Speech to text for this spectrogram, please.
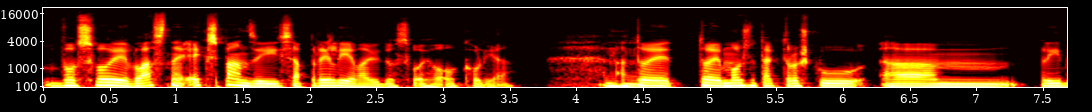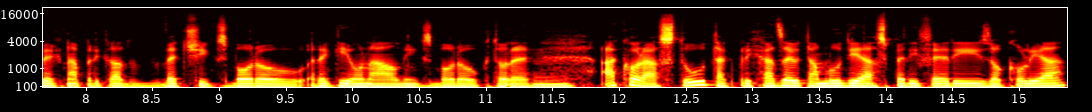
vo svojej vlastnej expanzii sa prelievajú do svojho okolia. Mm-hmm. A mhm. to je, to je možno tak trošku um, príbeh napríklad väčších zborov, regionálnych zborov, ktoré mm-hmm. ako rastú, tak prichádzajú tam ľudia z periférií, z okolia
